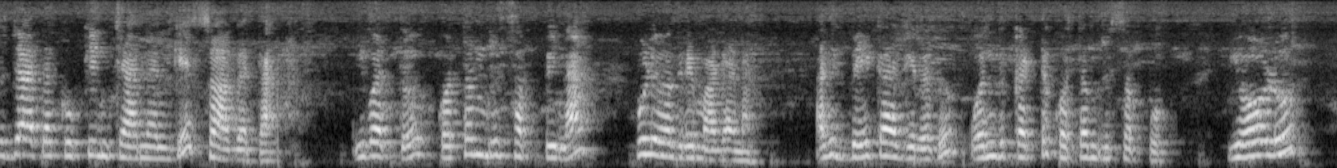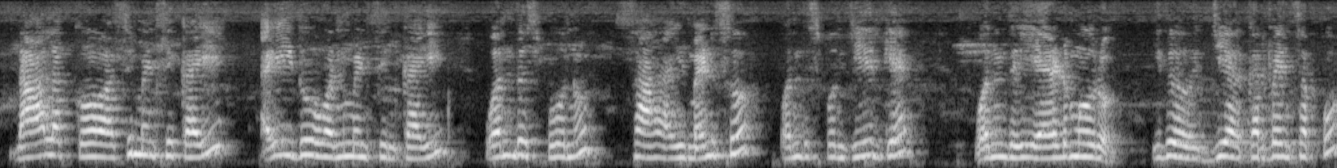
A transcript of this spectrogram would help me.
ಸುಜಾತ ಕುಕ್ಕಿಂಗ್ ಚಾನಲ್ಗೆ ಸ್ವಾಗತ. ಇವತ್ತು ಕೊತ್ತಂಬರಿ ಸೊಪ್ಪಿನ ಪುಳಿಯೋಗರೆ ಮಾಡೋಣ. ಅದಕ್ಕೆ ಬೇಕಾಗಿರೋದು ಒಂದು ಕಟ್ಟು ಕೊತ್ತಂಬರಿ ಸೊಪ್ಪು. ಏಳು, ನಾಲ್ಕು ಹಸಿಮೆಣಸಿನ್ಕಾಯಿ, ಐದು ಒಣಮೆಣಸಿನ್ಕಾಯಿ, ಒಂದು ಸ್ಪೂನು ಸಾ ಮೆಣಸು, ಒಂದು ಸ್ಪೂನ್ ಜೀರಿಗೆ, ಒಂದು ಎರಡು ಮೂರು. ಇದು ಜಿ, ಕರ್ಬೇವಿನ ಸೊಪ್ಪು,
